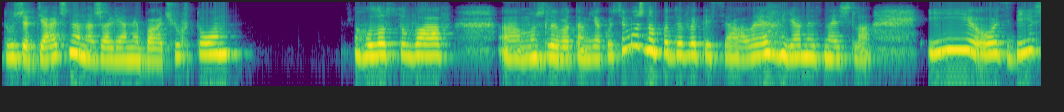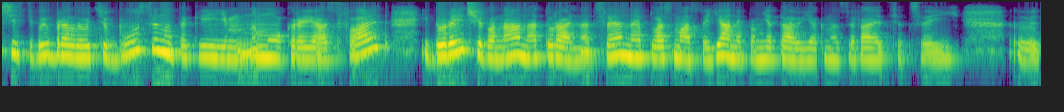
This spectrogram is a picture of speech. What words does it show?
дуже вдячна. На жаль, я не бачу, хто голосував. Можливо, там якось і можна подивитися, але я не знайшла. І ось більшість вибрали оцю бусину, такий мокрий асфальт. І, до речі, вона натуральна, це не пластмаса. Я не пам'ятаю, як називається цей е,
